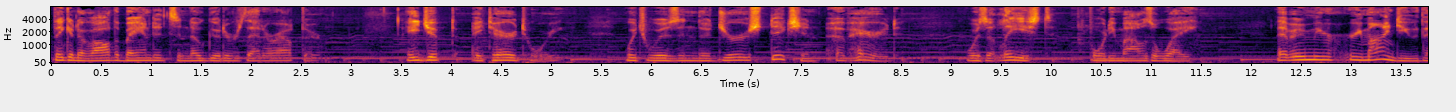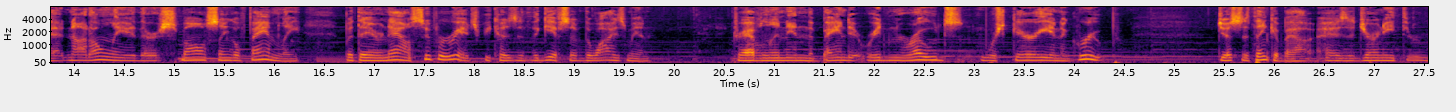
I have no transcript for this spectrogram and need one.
Thinking of all the bandits and no gooders that are out there. Egypt, a territory which was in the jurisdiction of Herod, was at least 40 miles away. Let me remind you that not only are they a small single family, but they are now super rich because of the gifts of the wise men. Traveling in the bandit ridden roads were scary in a group just to think about as a journey through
